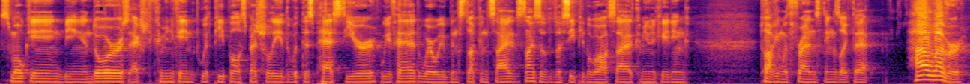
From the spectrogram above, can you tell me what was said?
smoking, being indoors, actually communicating with people, especially with this past year we've had where we've been stuck inside. It's nice to, to see people go outside, communicating, talking with friends, things like that. However,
